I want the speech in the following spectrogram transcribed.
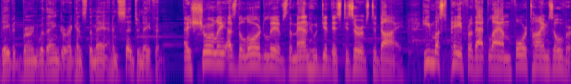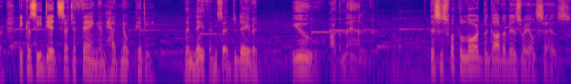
David burned with anger against the man and said to Nathan, As surely as the Lord lives, the man who did this deserves to die. He must pay for that lamb four times over, because he did such a thing and had no pity. Then Nathan said to David, You are the man. This is what the Lord, the God of Israel, says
